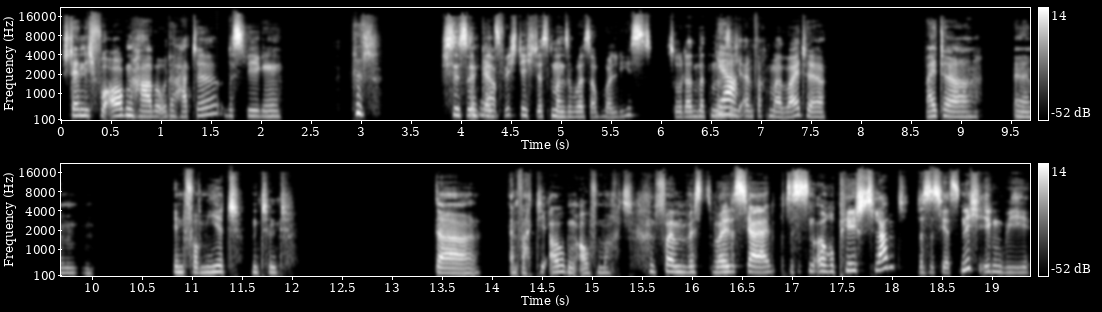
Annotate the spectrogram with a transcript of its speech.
ständig vor Augen habe oder hatte. Deswegen ist es Ja. ganz wichtig, dass man sowas auch mal liest, so damit man Ja. sich einfach mal weiter weiter ähm, informiert und, und da einfach die Augen aufmacht. Vor allem, weil das ja, das ist ein europäisches Land. Das ist jetzt nicht irgendwie,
